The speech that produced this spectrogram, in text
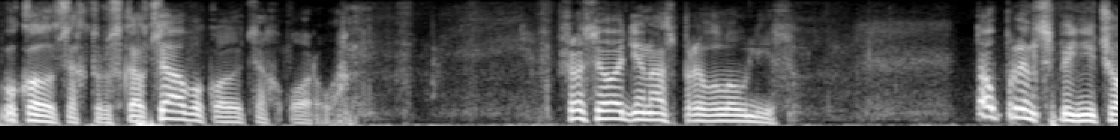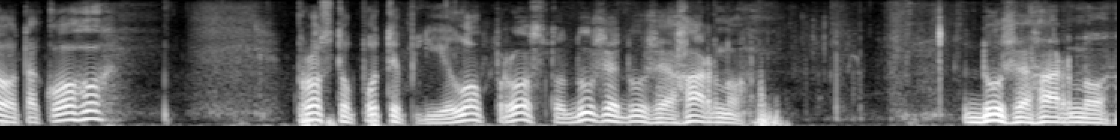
В околицях Трускавця, в околицях Орла. Що сьогодні нас привело в ліс? Та, в принципі, нічого такого. Просто потепліло, просто дуже-дуже гарно, дуже гарно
